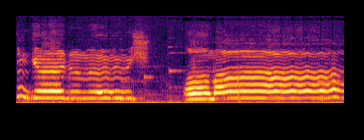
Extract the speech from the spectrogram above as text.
görmüş Omar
